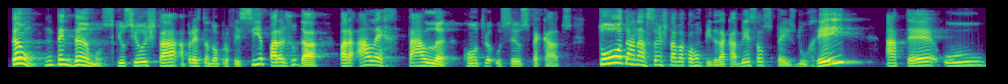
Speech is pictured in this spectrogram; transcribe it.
Então, entendamos que o Senhor está apresentando uma profecia para ajudar para alertá-la contra os seus pecados. Toda a nação estava corrompida, da cabeça aos pés, do rei até o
